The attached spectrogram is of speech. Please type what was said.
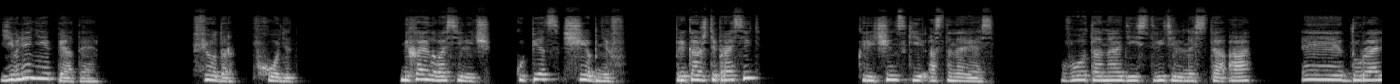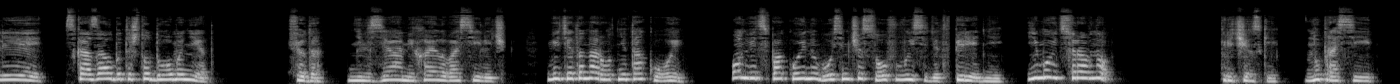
Явление пятое. Федор входит. Михаил Васильевич, купец Щебнев. Прикажете просить? Кричинский, остановясь. Вот она действительность-то, а? Э, дуралей, сказал бы ты, что дома нет. Федор, нельзя, Михаил Васильевич, ведь это народ не такой. Он ведь спокойно восемь часов высидит в передней. Ему ведь все равно. Кричинский, ну проси,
